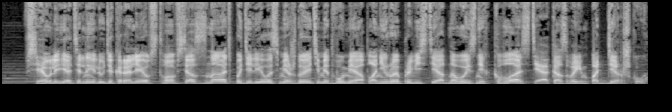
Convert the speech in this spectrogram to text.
– все влиятельные люди королевства, вся знать поделилась между этими двумя, планируя провести одного из них к власти, оказывая им поддержку.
